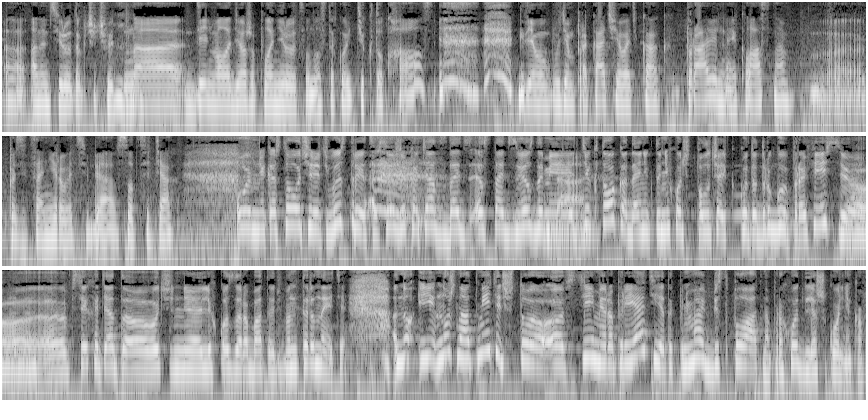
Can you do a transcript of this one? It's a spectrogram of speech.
э, анонсирую так чуть-чуть, на День молодежи планируется у нас такой TikTok хаус, где мы будем прокачивать, как правильно и классно э, позиционировать себя в соцсетях. Ой, мне кажется, очередь выстроится, все же хотят сдать, стать звездами да. ТикТока, да, никто не хочет получать какую-то другую профессию, да, да, да. Э, все хотят э, очень легко зарабатывать в интернете. Но и нужно отметить, что все мероприятия, я так понимаю, бесплатно проходят для школьников.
